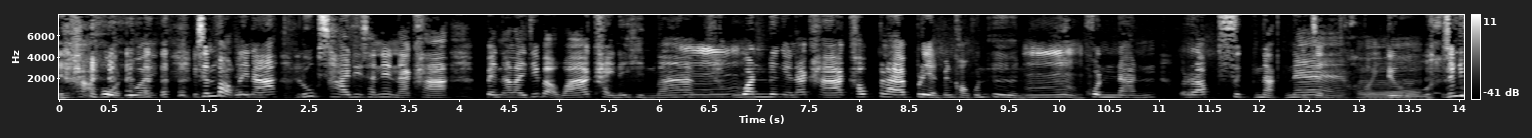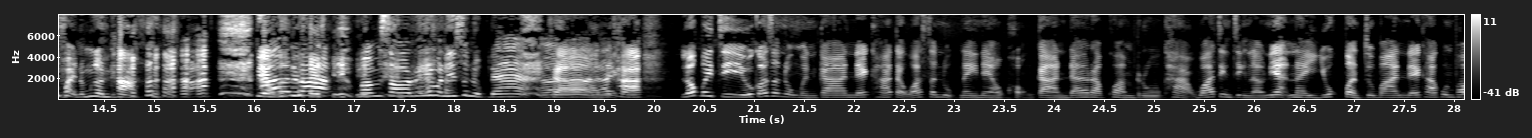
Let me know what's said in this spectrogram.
ด้วยขาโหดด้วย ดิฉันบอกเลยนะ ลูกชายดิฉันเนี่ยนะคะ เป็นอะไรที่แบบว่าไข่ในหินมากอืมวันหนึ่งเนี่ยนะคะเขาแปลเปลี่ยนเป็นของคนอื่นอืมคนนั้นรับศึกหนักแน่จะคอยดูเออฉันที่ฝ่ายน้ำเงินค่ะเตรียมอาขึ้นล่ะเวทีมัมซอรี่วันนี้สนุกแน่ค่ะเออนะคะนะคะ โลกใบจิ๋วก็สนุกเหมือนกันนะคะ แต่ว่าสนุกในแนวของการได้รับความรู้ค่ะ ว่าจริง ๆ แล้วเนี่ยในยุคปัจจุบันนะคะ คุณพ่อ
